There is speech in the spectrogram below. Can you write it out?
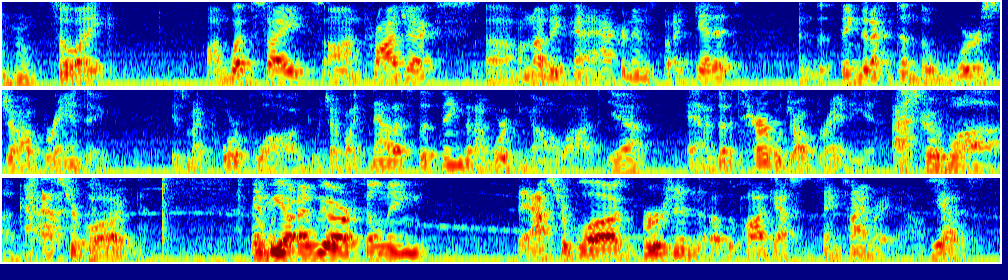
Mhm. So like on websites, on projects, um, I'm not a big fan of acronyms, but I get it. And the thing that I've done the worst job branding is my poor vlog, which I'm like now that's the thing that I'm working on a lot, Yeah. and I've done a terrible job branding it. Astrovlog. Astrovlog, and we are and we are filming the Astrovlog version of the podcast at the same time right now. So, Yes.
